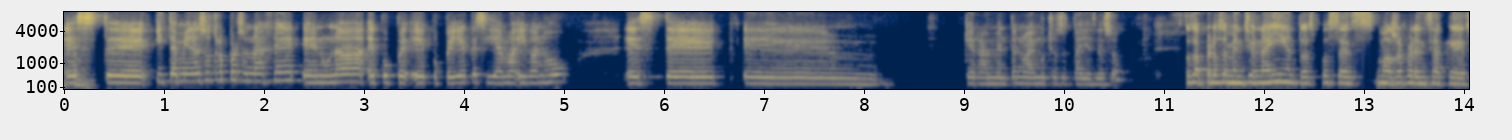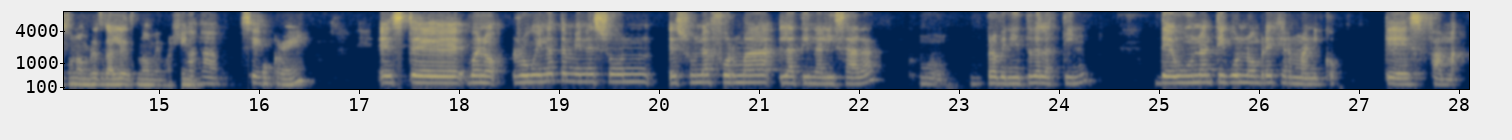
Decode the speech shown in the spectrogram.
Este, y también es otro personaje en una epope- epopeya que se llama Ivanhoe, este, em, que realmente no hay muchos detalles de eso. O sea, pero se menciona ahí, entonces, pues, es más referencia que su nombre es galés, ¿no? Me imagino. Ajá, sí. Ok. Este, bueno, Rowena también es, un, es una forma latinalizada, como proveniente del latín, de un antiguo nombre germánico que es fama,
